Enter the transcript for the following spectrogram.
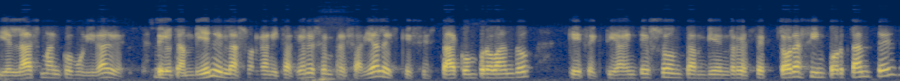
y en las mancomunidades, pero también en las organizaciones empresariales, que se está comprobando que efectivamente son también receptoras importantes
